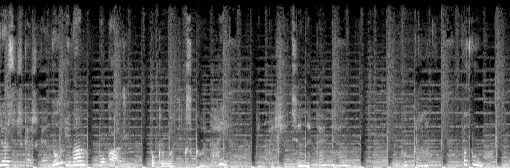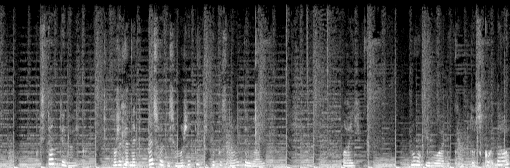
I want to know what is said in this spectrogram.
Я трошечки складу і вам покажу. Поки Владик складає, підпишіться на канал. Пока. Папух. Поставте лайк. Можете не підписуватися, можете тільки поставити лайк. Бай. Ну і Владик то складав.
